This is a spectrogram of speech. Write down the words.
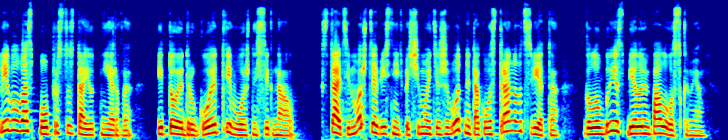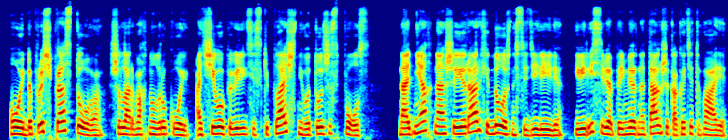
либо у вас попросту сдают нервы. И то, и другое тревожный сигнал. Кстати, можете объяснить, почему эти животные такого странного цвета, голубые с белыми полосками? Ой, да проще простого, Шелар махнул рукой, отчего повелительский плащ с него тут же сполз. На днях наши иерархи должности делили и вели себя примерно так же, как эти твари.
